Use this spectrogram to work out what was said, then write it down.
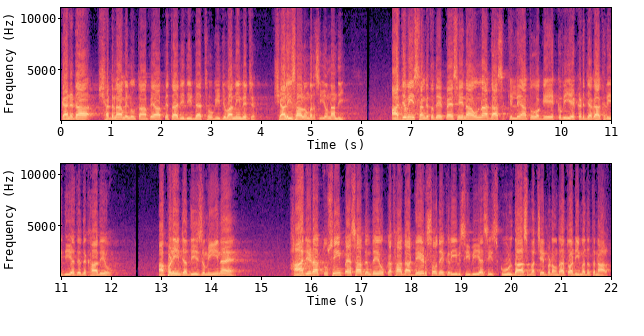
ਕੈਨੇਡਾ ਛੱਡਣਾ ਮੈਨੂੰ ਤਾਂ ਪਿਆ, ਪਿਤਾ ਜੀ ਦੀ ਡੈਥ ਹੋ ਗਈ ਜਵਾਨੀ ਵਿੱਚ। 46 ਸਾਲ ਉਮਰ ਸੀ ਉਹਨਾਂ ਦੀ। ਅੱਜ ਵੀ ਸੰਗਤ ਦੇ ਪੈਸੇ ਨਾਲ ਉਹਨਾਂ 10 ਕਿੱਲਿਆਂ ਤੋਂ ਅੱਗੇ ਇੱਕ ਵੀ ਏਕੜ ਜਗ੍ਹਾ ਖਰੀਦੀ ਹੈ ਤੇ ਦਿਖਾ ਦਿਓ। ਆਪਣੀ ਜੱਦੀ ਜ਼ਮੀਨ ਹੈ। ਹਾਂ, ਜਿਹੜਾ ਤੁਸੀਂ ਪੈਸਾ ਦਿੰਦੇ ਹੋ, ਕਥਾ ਦਾ 150 ਦੇ ਕਰੀਬ ਸੀਬੀਐਸਈ ਸਕੂਲ 10 ਬੱਚੇ ਪੜਾਉਂਦਾ ਤੁਹਾਡੀ ਮਦਦ ਨਾਲ।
